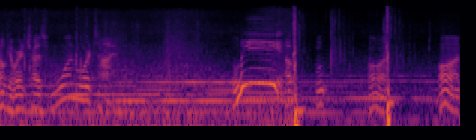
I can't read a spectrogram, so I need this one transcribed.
Okay, we're gonna try this one more time. Whee! Oh, ooh. hold on. Hold on.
